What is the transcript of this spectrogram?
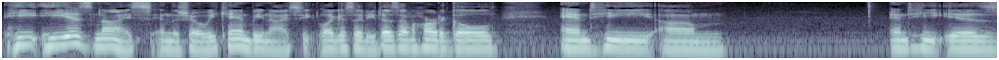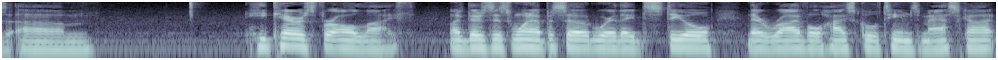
he he is nice in the show. He can be nice. He, like I said, he does have a heart of gold, and he um and he is um he cares for all life. Like there's this one episode where they'd steal their rival high school team's mascot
